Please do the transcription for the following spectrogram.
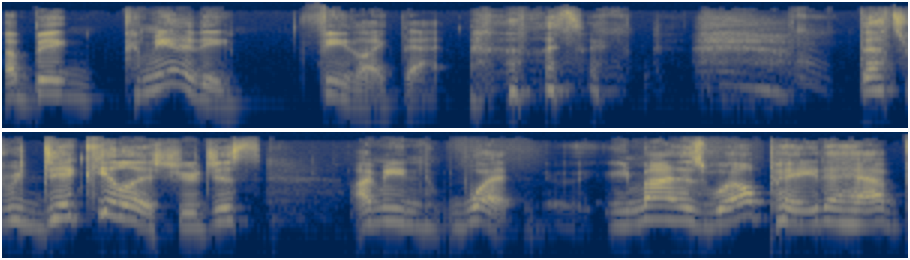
a big community fee like that? That's ridiculous. You're just, I mean, what? You might as well pay to have,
